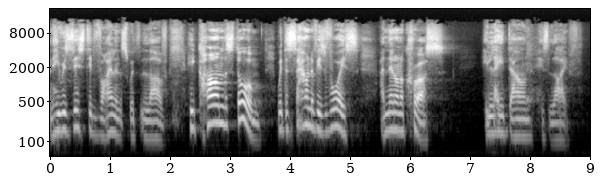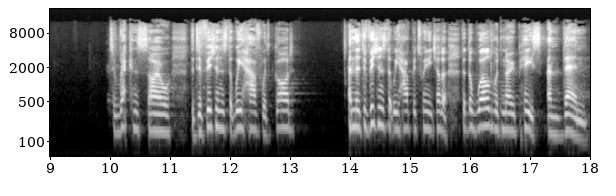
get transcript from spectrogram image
And he resisted violence with love. He calmed the storm with the sound of his voice. And then on a cross, he laid down his life to reconcile the divisions that we have with God and the divisions that we have between each other, that the world would know peace. And then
